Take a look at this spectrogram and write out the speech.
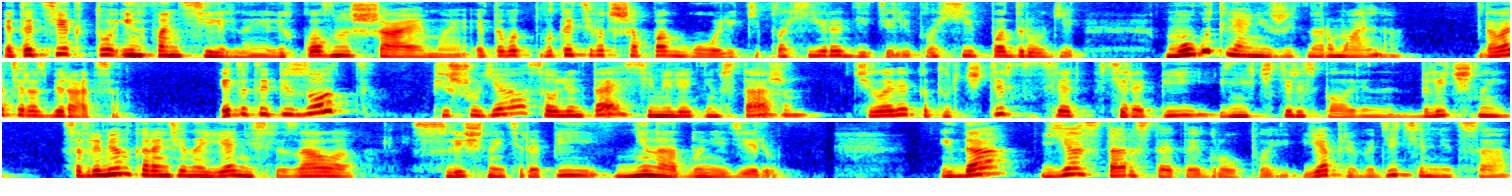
Это те, кто инфантильные, легко внушаемые. Это вот, вот эти вот шапоголики, плохие родители, плохие подруги. Могут ли они жить нормально? Давайте разбираться. Этот эпизод пишу я, Саулинтай, с 7-летним стажем. Человек, который 14 лет в терапии, из них 4,5 в личной. Со времен карантина я не слезала с личной терапии ни на одну неделю. И да, я староста этой группы, я приводительница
